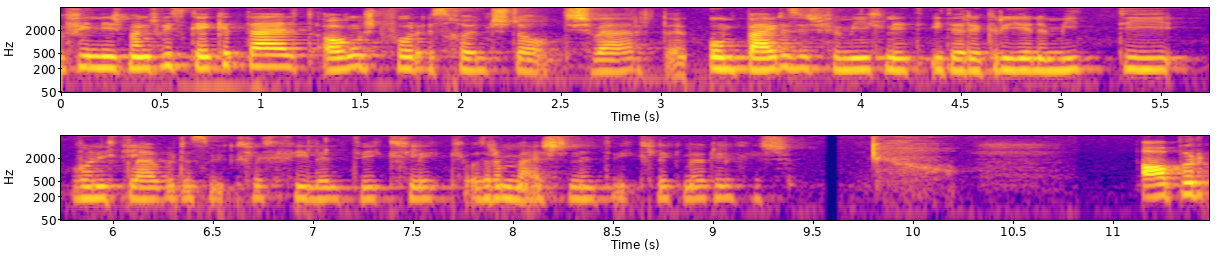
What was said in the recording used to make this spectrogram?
finde ich manchmal das Gegenteil, die Angst vor, es könnte statisch werden. Und beides ist für mich nicht in der grünen Mitte, wo ich glaube, dass wirklich viel Entwicklung oder am meisten Entwicklung möglich ist. Aber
